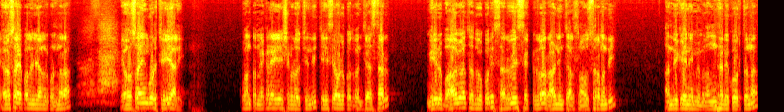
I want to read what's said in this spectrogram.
వ్యవసాయ పనులు చేయాలనుకుంటున్నారా? వ్యవసాయం కూడా చేయాలి. కొంత మెకనైజేషన్ కూడా వచ్చింది. చేసేవాళ్ళు కొంతమంది చేస్తారు. మీరు బాగా చదువుకొని సర్వీస్ సెక్టర్లో రాణించాల్సిన అవసరం ఉంది. అందుకే నేను మిమ్మల్ని అందరినీ కోరుతున్నా.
